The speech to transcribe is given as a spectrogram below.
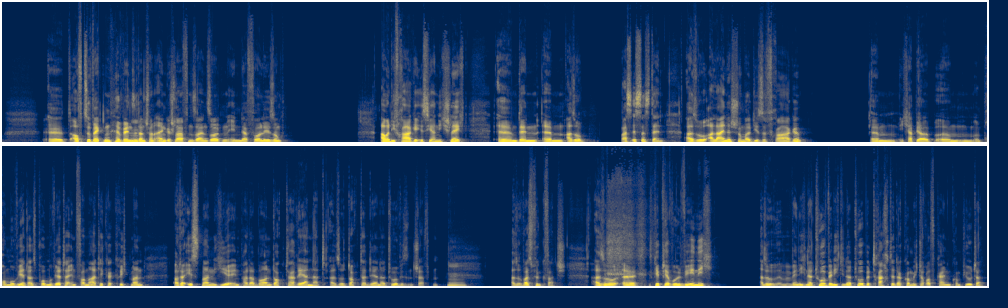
äh, aufzuwecken, wenn sie mhm. dann schon eingeschlafen sein sollten in der Vorlesung. Aber die Frage ist ja nicht schlecht. Ähm, denn, ähm, also, was ist es denn? Also, alleine schon mal diese Frage. Ähm, ich habe ja ähm, promoviert. Als promovierter Informatiker kriegt man oder ist man hier in Paderborn Dr. Reernat, also Doktor der Naturwissenschaften? Mhm. Also was für ein Quatsch. Also äh, es gibt ja wohl wenig, also wenn ich Natur, wenn ich die Natur betrachte, da komme ich doch auf keinen Computer.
